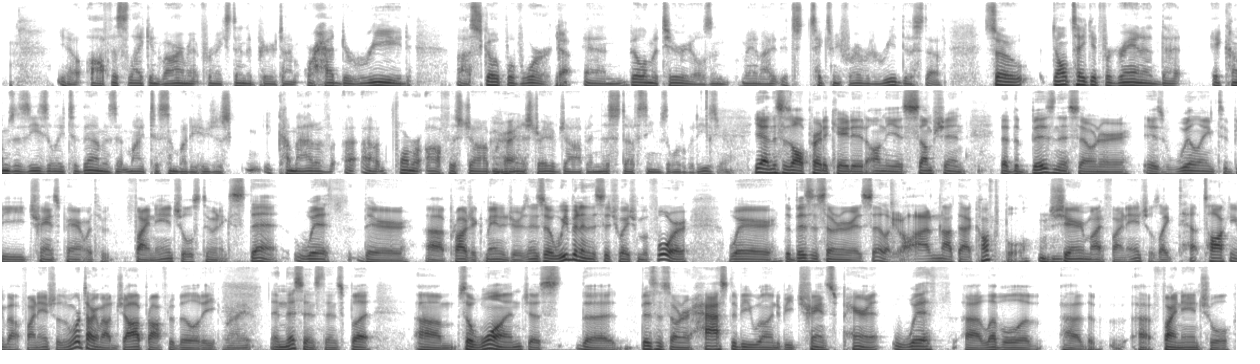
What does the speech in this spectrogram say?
you know office like environment for an extended period of time or had to read uh, scope of work Yeah. and bill of materials and man I, it takes me forever to read this stuff so don't take it for granted that it comes as easily to them as it might to somebody who just come out of a, a former office job or Right. administrative job, and this stuff seems a little bit easier. Yeah, and this is all predicated on the assumption that the business owner is willing to be transparent with financials to an extent with their uh, project managers. And so we've been in this situation before where the business owner has said, like, oh, I'm not that comfortable sharing my financials, like t- talking about financials. And we're talking about job profitability Right. in this instance. But um, so one, just the business owner has to be willing to be transparent with uh, level of uh, the uh, financial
